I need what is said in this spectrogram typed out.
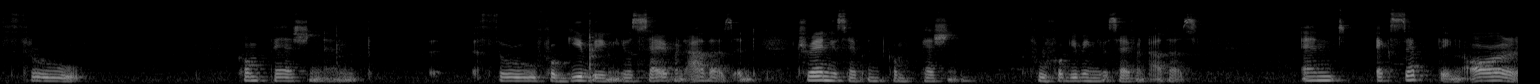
through compassion and uh, through forgiving yourself and others and train yourself in compassion through forgiving yourself and others and accepting all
